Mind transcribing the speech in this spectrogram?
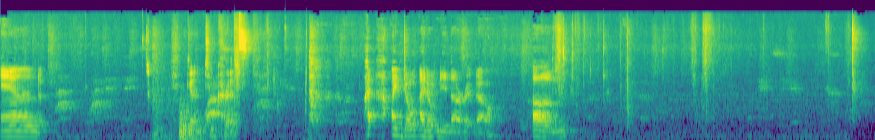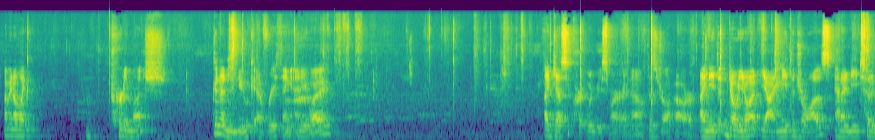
And Get two crits. I, I don't I don't need that right now. Um, I mean, I'm like pretty much gonna nuke everything anyway. I guess a crit would be smart right now. This draw power. I need the no. You know what? Yeah, I need the draws, and I need to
